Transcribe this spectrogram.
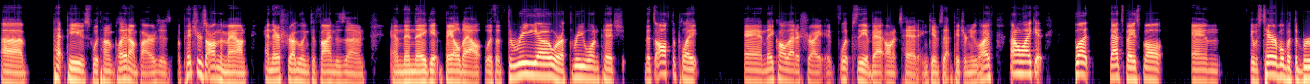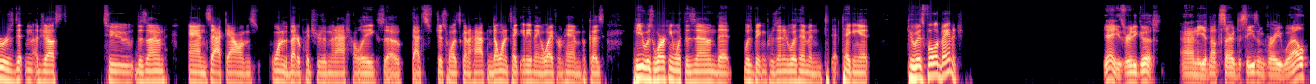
uh, pet peeves with home plate umpires is a pitcher's on the mound and they're struggling to find the zone, and then they get bailed out with a 3 0 or a 3 1 pitch that's off the plate, and they call that a strike. It flips the at bat on its head and gives that pitcher new life. I don't like it, but that's baseball, and it was terrible, but the Brewers didn't adjust to the zone. And Zach Gallen's one of the better pitchers in the National League. So that's just what's going to happen. Don't want to take anything away from him because he was working with the zone that was being presented with him and t- taking it to his full advantage. Yeah, he's really good. And he had not started the season very well.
